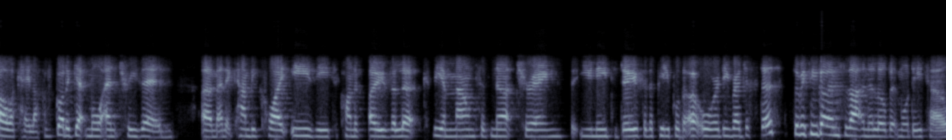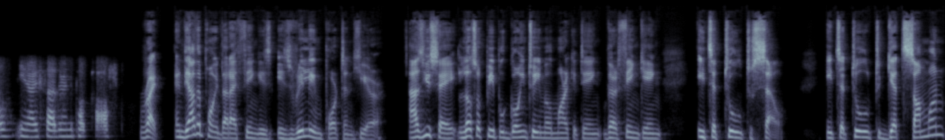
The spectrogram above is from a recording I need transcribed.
oh, okay, like I've got to get more entries in um, and it can be quite easy to kind of overlook the amount of nurturing that you need to do for the people that are already registered. So we can go into that in a little bit more detail, you know, further in the podcast. Right. And the other point that I think is is really important here, as you say, lots of people going to email marketing, they're thinking it's a tool to sell. It's a tool to get someone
